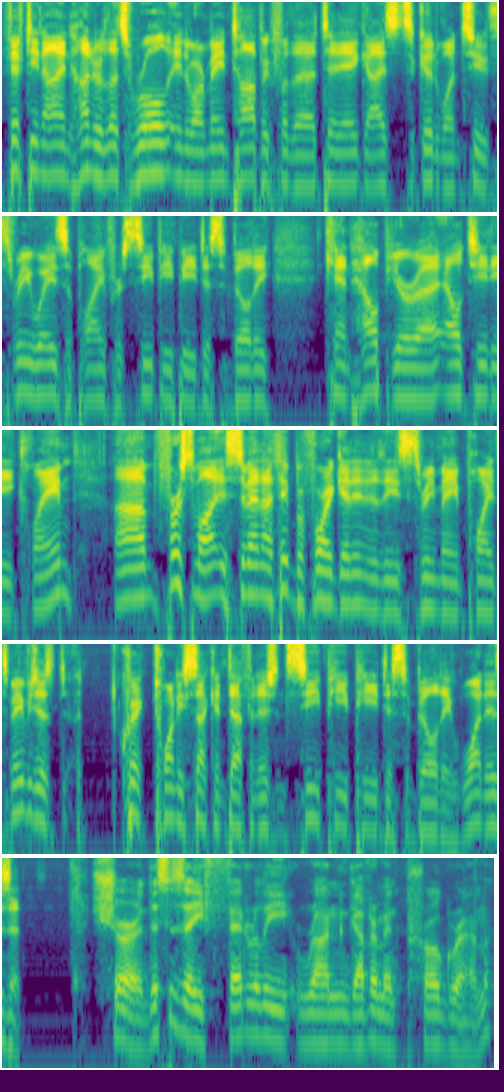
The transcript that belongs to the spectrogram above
5900. Let's roll into our main topic for the today, guys. It's a good one, too. Three ways applying for CPP disability can help your uh, LTD claim. Um, first of all, Sivan, I think before I get into these three main points, maybe just a quick 20 second definition CPP disability. What is it? Sure. This is a federally run government program,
